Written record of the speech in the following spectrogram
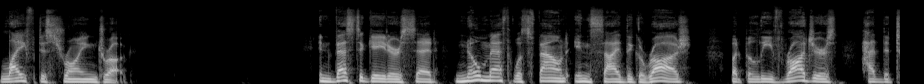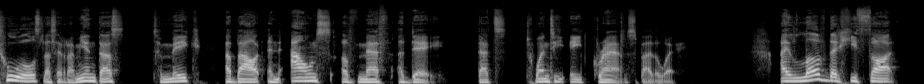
life destroying drug. Investigators said no meth was found inside the garage, but believe Rogers had the tools, las herramientas, to make about an ounce of meth a day. That's 28 grams, by the way. I love that he thought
